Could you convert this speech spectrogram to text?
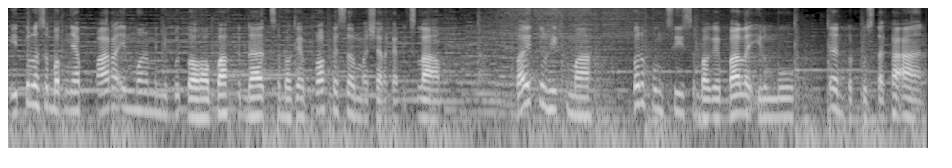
Itulah sebabnya para ilmuwan menyebut bahwa Baghdad sebagai profesor masyarakat Islam. Baitul Hikmah berfungsi sebagai balai ilmu dan perpustakaan.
